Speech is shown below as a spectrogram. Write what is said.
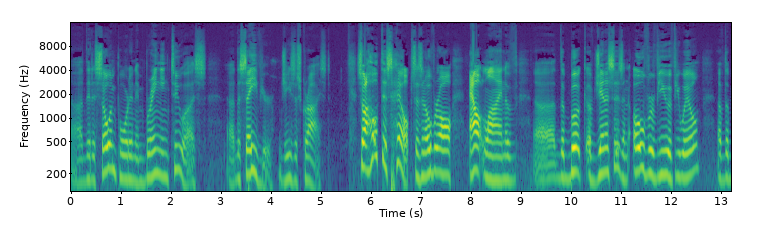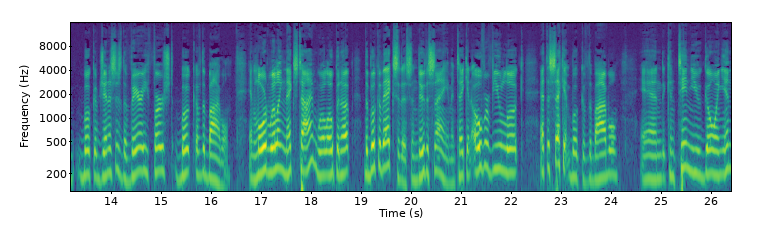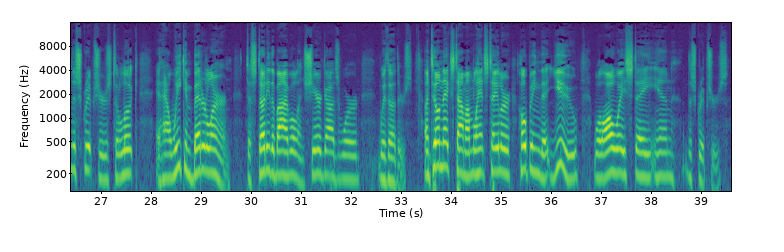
uh, that is so important in bringing to us uh, the Savior, Jesus Christ. So I hope this helps as an overall outline of uh, the book of Genesis, an overview, if you will, of the book of Genesis, the very first book of the Bible. And Lord willing, next time we'll open up the book of Exodus and do the same and take an overview look at the second book of the Bible and continue going in the scriptures to look at how we can better learn to study the Bible and share God's Word with others. Until next time, I'm Lance Taylor, hoping that you will always stay in the Scriptures.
